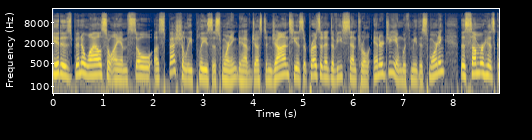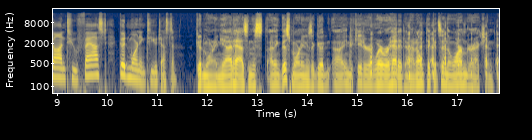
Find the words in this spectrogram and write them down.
It has been a while, so I am so especially pleased this morning to have Justin Jahnz. He is the president of East Central Energy, and with me this morning. The summer has gone too fast. Good morning to you, Justin. Good morning. Yeah, it has, and this I think this morning is a good uh, indicator of where we're headed, and I don't think it's in the warm direction.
